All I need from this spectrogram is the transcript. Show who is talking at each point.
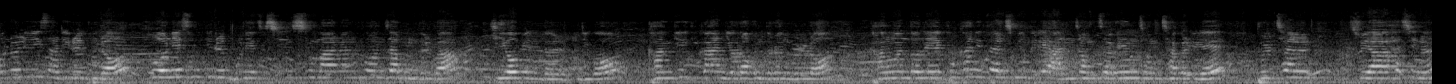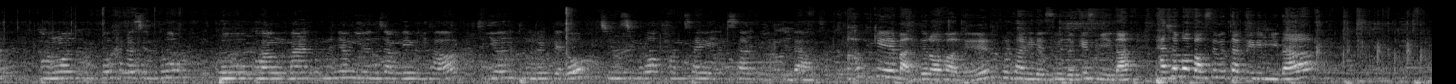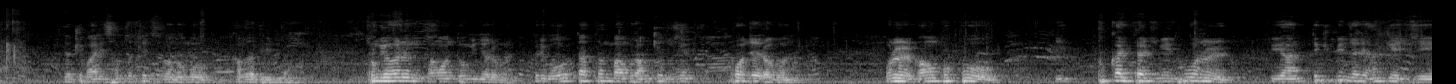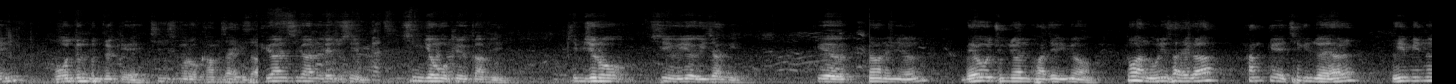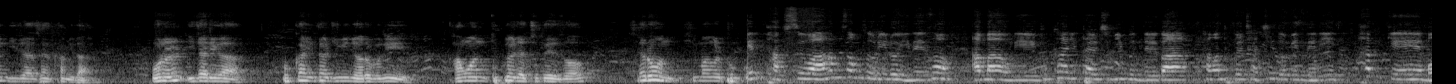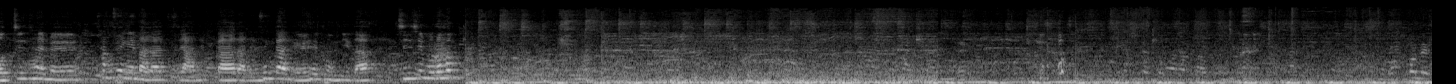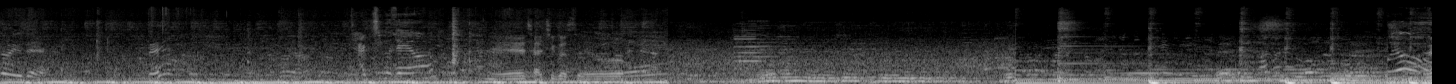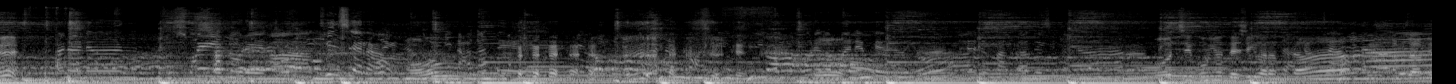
Speaker 1: 오늘 이 자리를 빌어 후원의 손길을 보내주신 수많은 후원자분들과 기업인들 그리고 관계기관 여러분들은 물론 강원도 내 북한 이탈 주민들의 안정적인 정착을 위해 불찰주야 하시는 강원 북부 하나센터 고광만 운영위원장님 이하 위원분들께도 진심으로 감사의 인사드립니다.
Speaker 2: 함께 만들어가는 세상이 됐으면 좋겠습니다. 다시 한번 박수 부탁드립니다.
Speaker 3: 이렇게 많이 참석해 주셔서 너무 감사드립니다. 존경하는 강원도민 여러분, 그리고 따뜻한 마음으로 함께 해 주신 후원자 여러분, 오늘 강원 북부 이 북한 이탈 주민 후원을 위한 뜻깊은 자리에 함께 해 주신 모든 분들께 진심으로 감사 인사, 귀한 시간을 내주신 신경호 교육감님, 김진호 시의회 의장님, 하는 일은 매우 중요한 과제이며 또한 우리 사회가 함께 책임져야 할 의미 있는 일이라 생각합니다. 오늘 이 자리가 북한 이탈 주민 여러분이 강원 특별자치도에서 새로운 희망을 품고
Speaker 2: 박수와 함성 소리로 인해서 아마 우리 북한 이탈 주민분들과 강원특별자치도민들이 함께 멋진 삶을 상생해 나가지 않을까라는 생각을 해봅니다. 진심으로 함께.
Speaker 4: 꺼내줘야 돼. 네?
Speaker 5: 잘
Speaker 4: 찍었어요. 네.
Speaker 5: 하나는 스페인 노래가 킨세라.
Speaker 4: 어.
Speaker 5: 나갔네. 오래간만에 뵈요. 반갑습니다.
Speaker 4: 멋진 공연 되시기 바랍니다.
Speaker 5: 감사합니다.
